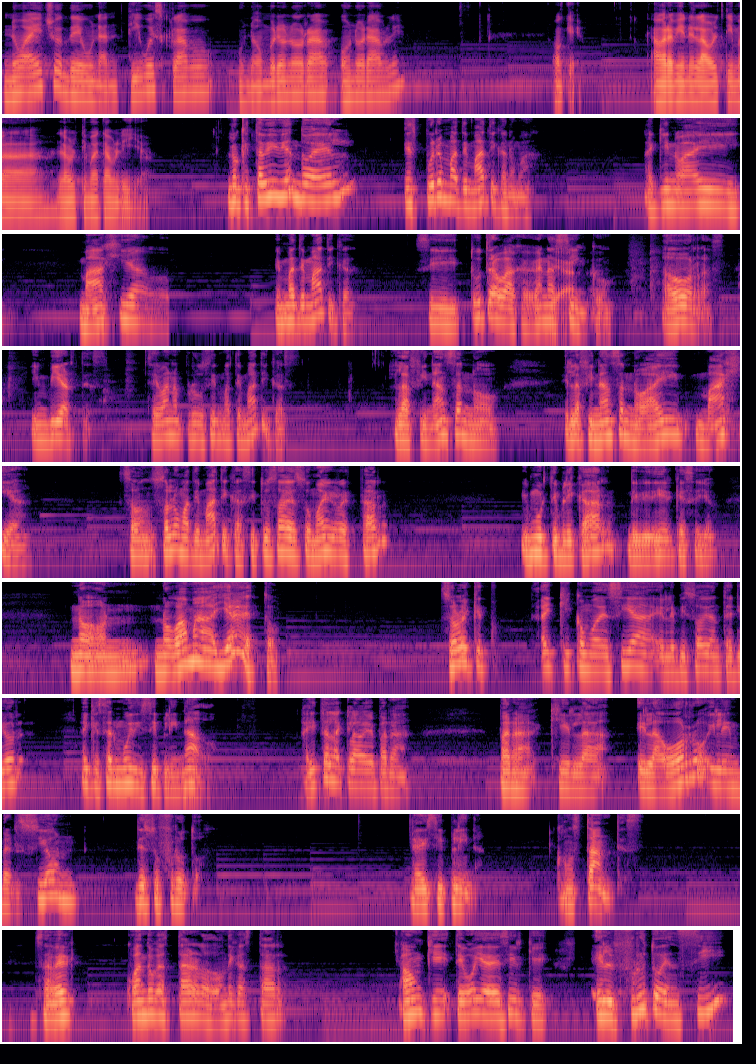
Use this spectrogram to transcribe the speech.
¿No ha hecho de un antiguo esclavo un hombre honorable? Ok. Ahora viene la última, la última tablilla. Lo que está viviendo él es pura matemática nomás. Aquí no hay magia. Es matemática. Si tú trabajas, ganas 5, ahorras, inviertes, se van a producir matemáticas. Las finanzas no, en las finanzas no hay magia. Son solo matemáticas. Si tú sabes sumar y restar, y multiplicar, dividir, qué sé yo. No, no va más allá esto. Solo hay que, hay que, como decía el episodio anterior, hay que ser muy disciplinado. Ahí está la clave para, para que la, el ahorro y la inversión de sus frutos. La disciplina. Constantes. Saber cuándo gastar, a dónde gastar. Aunque te voy a decir que el fruto en sí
